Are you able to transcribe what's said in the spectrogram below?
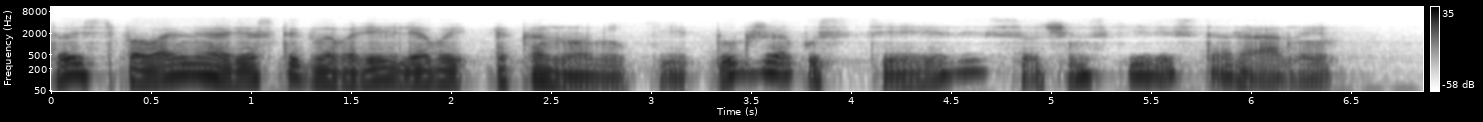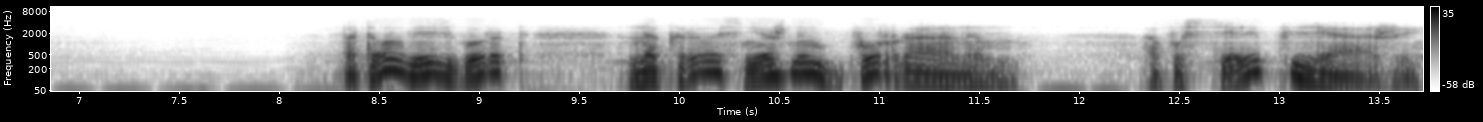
то есть повальные аресты главарей левой экономики. Тут же опустели сочинские рестораны. Потом весь город накрыло снежным бураном, опустели пляжи.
